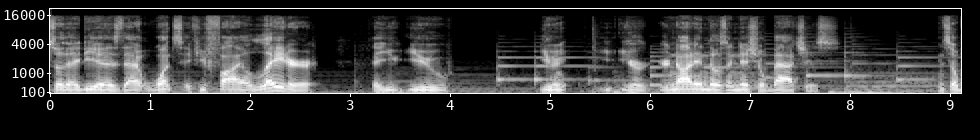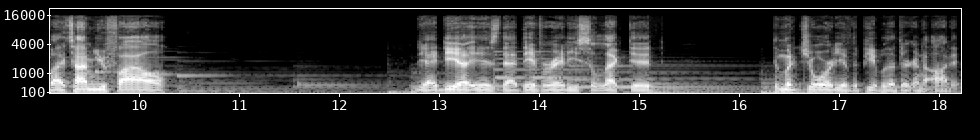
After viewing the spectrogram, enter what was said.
so the idea is that once if you file later, that you you you you're you're not in those initial batches. And so by the time you file the idea is that they've already selected the majority of the people that they're going to audit.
